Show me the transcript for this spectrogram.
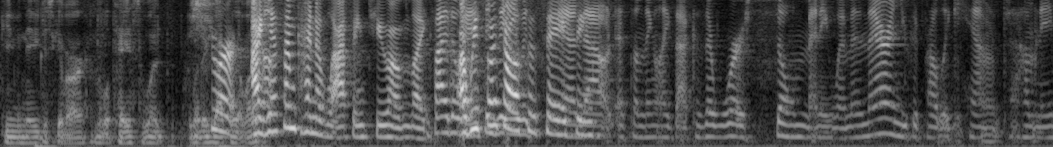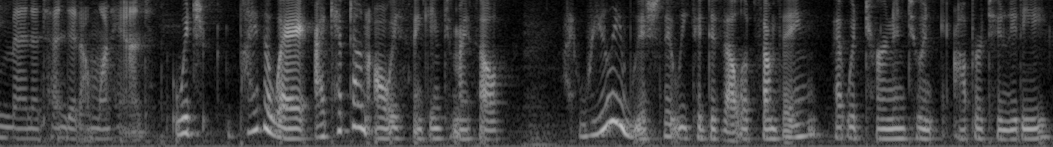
can you maybe just give our little taste of what, what Sure. exactly it was? I guess I'm kind of laughing too. I'm like, By the way, are we I supposed to also would say stand things? out at something like that because there were so many women there, and you could probably count how many men attended on one hand. Which, by the way, I kept on always thinking to myself, I really wish that we could develop something that would turn into an opportunity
